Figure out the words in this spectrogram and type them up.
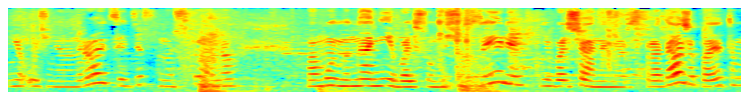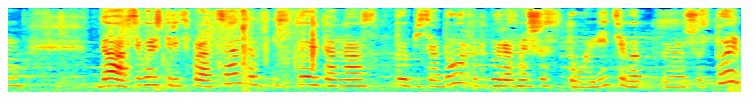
Мне очень она нравится. Единственное, что она, по-моему, на небольшом еще сейле. Небольшая на нее распродажа, поэтому... Да, всего лишь 30%, и стоит она 150 долларов, это был размер шестой. Видите, вот э, шестой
